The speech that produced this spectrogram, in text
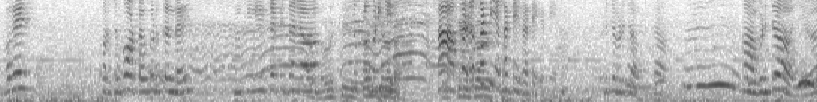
അപ്പൊ ഗൈസ് കുറച്ച് ഫോട്ടോ ഒക്കെ എടുത്തിട്ടുണ്ട്. നമുക്ക് ഈ കട്ടിത്താലോ? ചുക്ക് പിടിക്ക്? ആ കട്ടിയ കട്ടിയ കട്ടിയ ചെയ്യാം കട്ട് ചെയ്യാം കട്ട് ചെയ്യാം പിടിച്ചോ പിടിച്ചോ പിടിച്ചോ. ആ പിടിച്ചോ. അയ്യോ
